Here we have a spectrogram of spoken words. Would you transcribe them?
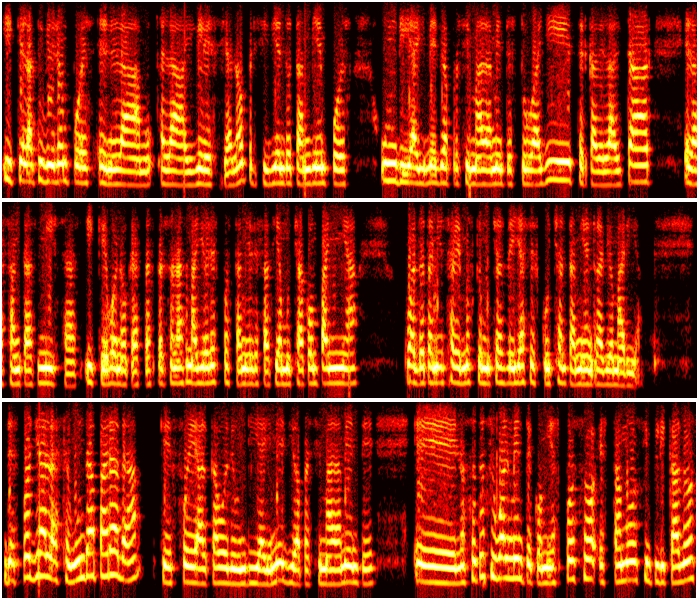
y que la tuvieron pues en la, la iglesia, ¿no? Presidiendo también pues un día y medio aproximadamente estuvo allí, cerca del altar, en las santas misas, y que bueno, que a estas personas mayores pues también les hacía mucha compañía, cuando también sabemos que muchas de ellas escuchan también Radio María. Después ya la segunda parada, que fue al cabo de un día y medio aproximadamente, eh, nosotros igualmente con mi esposo estamos implicados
